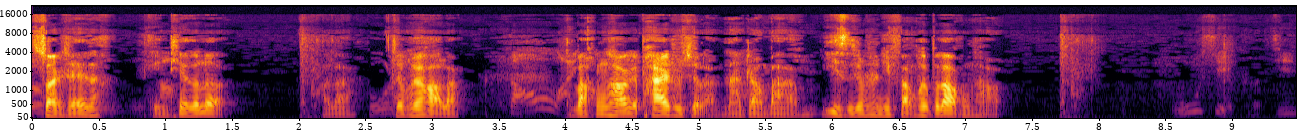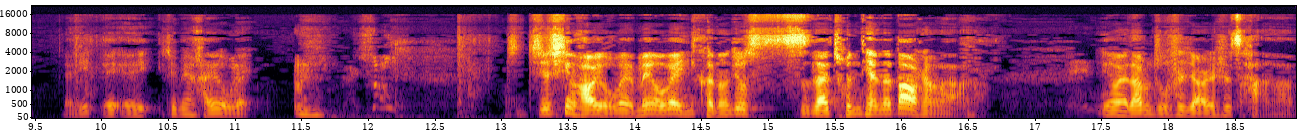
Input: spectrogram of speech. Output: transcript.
算谁的？给你贴个乐。好了，这回好了，他把红桃给拍出去了，拿丈八，意思就是你反馈不到红桃。无懈可击哎哎哎，这边还有位，其实幸好有位，没有位你可能就死在屯田的道上了。另外咱们主视角也是惨啊。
